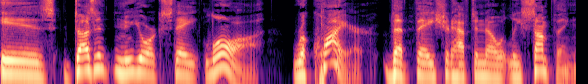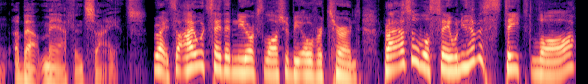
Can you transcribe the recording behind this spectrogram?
is doesn't New York State law require that they should have to know at least something about math and science. Right. So I would say that New York's law should be overturned. But I also will say when you have a state law,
